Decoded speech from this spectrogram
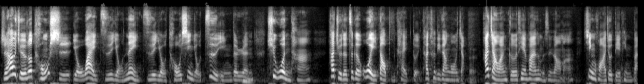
只是他会觉得说，同时有外资、有内资、有投信、有自营的人去问他。他觉得这个味道不太对，他特地这样跟我讲。他讲完隔天发生什么事，你知道吗？信华就跌停板，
